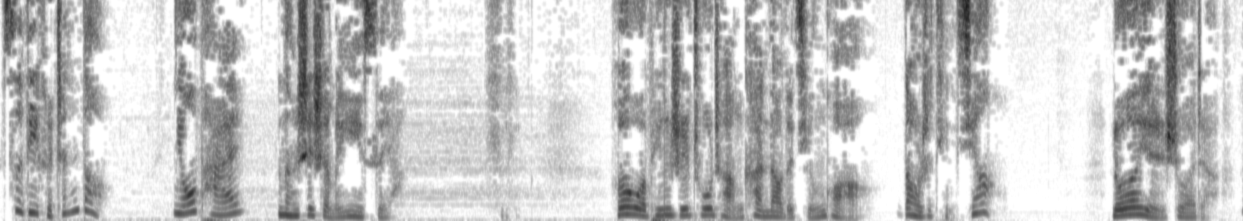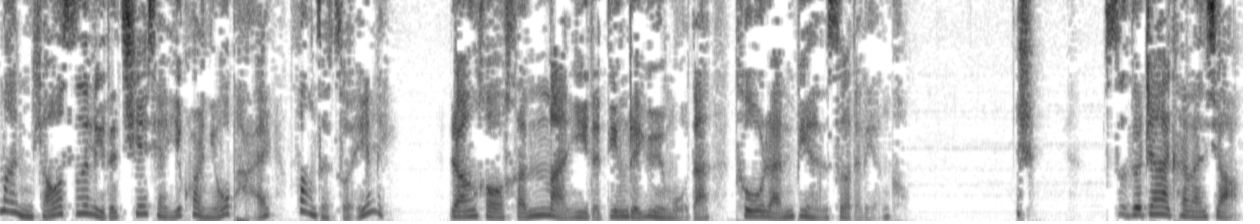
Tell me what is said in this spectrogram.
四弟可真逗，牛排能是什么意思呀？” 和我平时出场看到的情况倒是挺像。罗隐说着。慢条斯理的切下一块牛排，放在嘴里，然后很满意的盯着玉牡丹突然变色的脸孔。四哥真爱开玩笑，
